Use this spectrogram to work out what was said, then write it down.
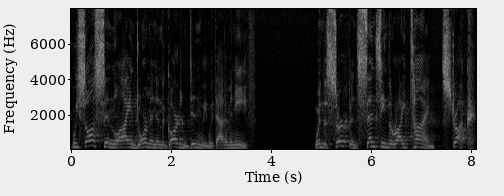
We saw sin lying dormant in the garden, didn't we, with Adam and Eve? When the serpent, sensing the right time, struck,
